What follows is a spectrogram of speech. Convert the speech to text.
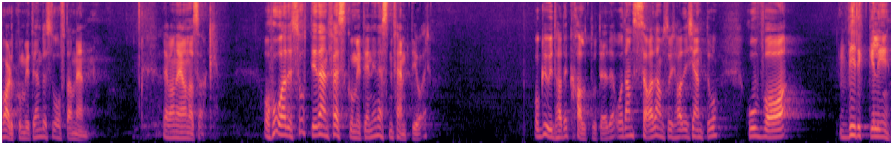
Valgkomiteen besto ofte av menn. Det var en annen sak. Og Hun hadde sittet i den festkomiteen i nesten 50 år. Og Gud hadde kalt henne til det. Og de sa, de som hadde kjent henne, hun var virkelig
